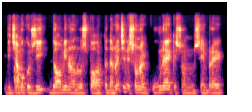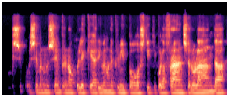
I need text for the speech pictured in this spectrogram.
diciamo così, dominano lo sport, da noi ce ne sono alcune che sono sempre, sembrano sempre no, quelle che arrivano nei primi posti, tipo la Francia, l'Olanda,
